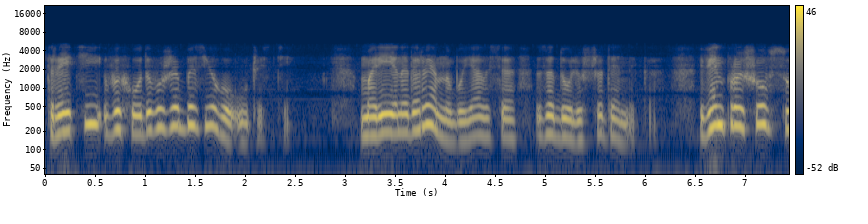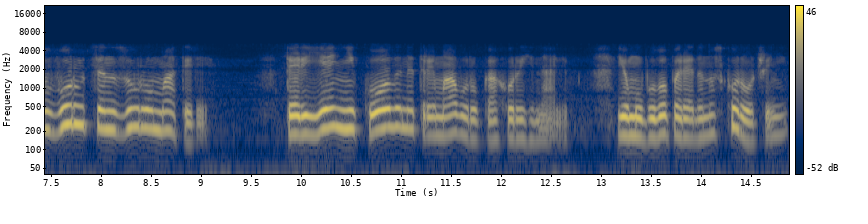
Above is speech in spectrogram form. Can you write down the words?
третій виходив уже без його участі. Марія недаремно боялася за долю щоденника. Він пройшов сувору цензуру матері. Тер'є ніколи не тримав у руках оригіналів. Йому було передано скорочені,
